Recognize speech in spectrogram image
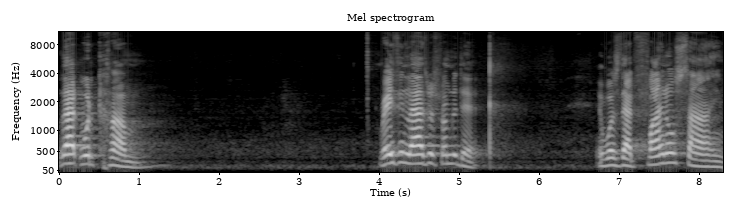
that would come. Raising Lazarus from the dead. It was that final sign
